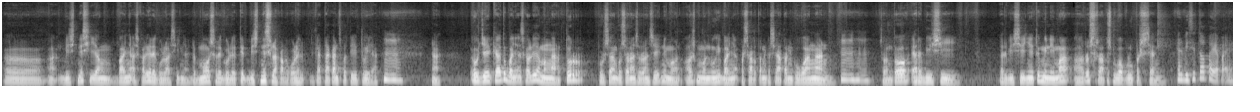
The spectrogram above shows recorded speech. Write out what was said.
ah, bisnis yang banyak sekali regulasinya. The most regulated business lah kalau boleh dikatakan seperti itu ya. hmm, Nah, OJK itu banyak sekali yang mengatur perusahaan-perusahaan asuransi ini harus memenuhi banyak persyaratan kesehatan keuangan. hmm, hmm. Contoh RBC. RBC-nya itu minimal harus 120%. RBC itu apa ya Pak ya?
